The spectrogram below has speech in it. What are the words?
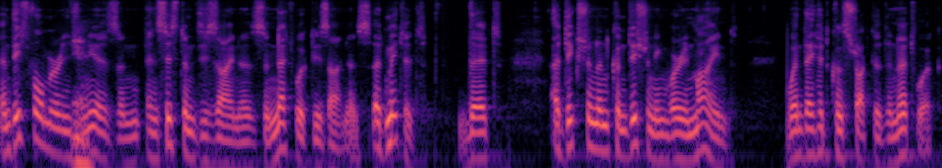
And these former engineers and, and system designers and network designers admitted that addiction and conditioning were in mind when they had constructed the network.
